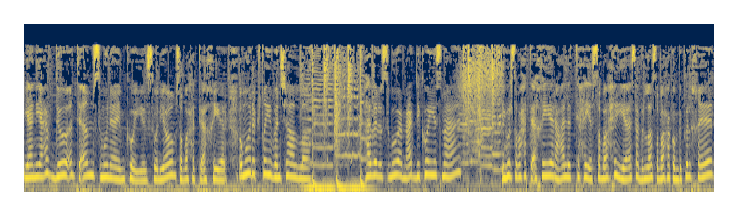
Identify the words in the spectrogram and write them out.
يعني يا عبدو أنت أمس مو نايم كويس واليوم صباح التأخير. أمورك طيبة إن شاء الله. هذا الأسبوع معدي كويس معك. يقول صباح التأخير على التحية الصباحية. أسعد الله صباحكم بكل خير.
